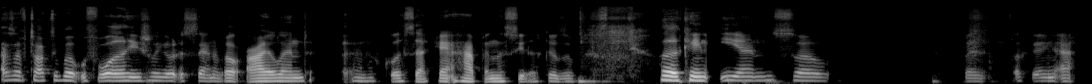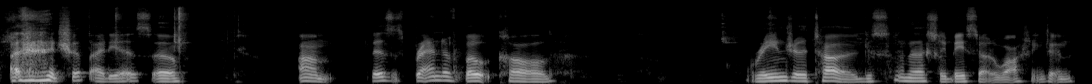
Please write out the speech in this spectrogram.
as I've talked about before, I usually go to Sanibel Island, and of course, that can't happen this year because of Hurricane Ian. So, been looking at trip ideas. So, um, there's this brand of boat called Ranger Tugs, and they're actually based out of Washington,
